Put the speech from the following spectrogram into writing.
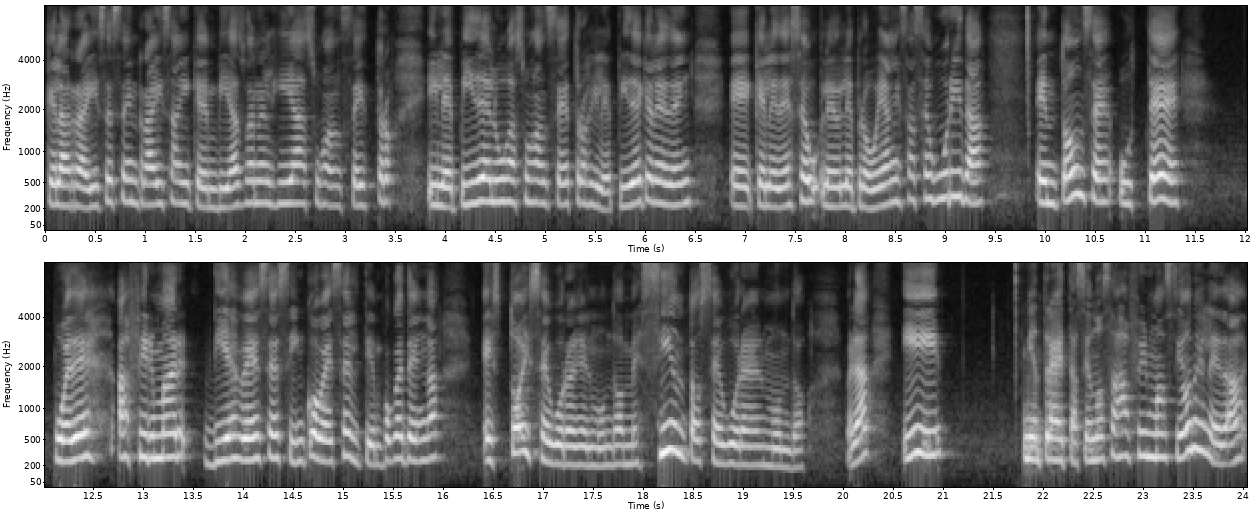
que las raíces se enraizan y que envía su energía a sus ancestros y le pide luz a sus ancestros y le pide que le den, eh, que le, le, le provean esa seguridad entonces usted puede afirmar 10 veces, 5 veces el tiempo que tenga, estoy seguro en el mundo, me siento segura en el mundo, ¿verdad? Y mientras está haciendo esas afirmaciones, le da,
